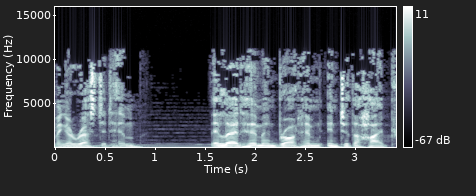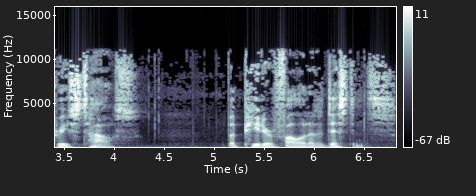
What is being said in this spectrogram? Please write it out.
Having arrested him, they led him and brought him into the high priest's house. But Peter followed at a distance.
